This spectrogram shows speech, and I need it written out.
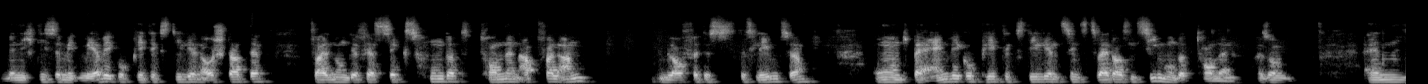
wenn ich diese mit Mehrweg-OP-Textilien ausstatte, fallen ungefähr 600 Tonnen Abfall an im Laufe des, des Lebens. Ja. Und bei Einweg-OP-Textilien sind es 2700 Tonnen, also ein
